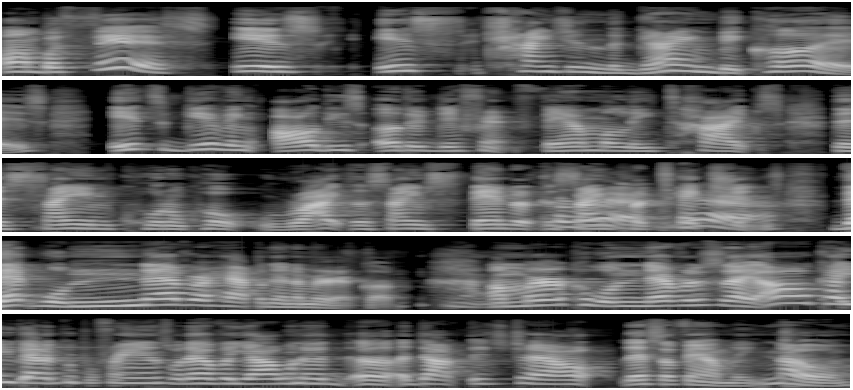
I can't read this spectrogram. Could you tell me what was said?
Um, but this is is changing the game because it's giving all these other different family types the same quote unquote right, the same standard, the Correct, same protections. Yeah. That will never happen in America. No. America will never say, oh, okay, you got a group of friends, whatever, y'all want to uh, adopt this child, that's a family. No,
